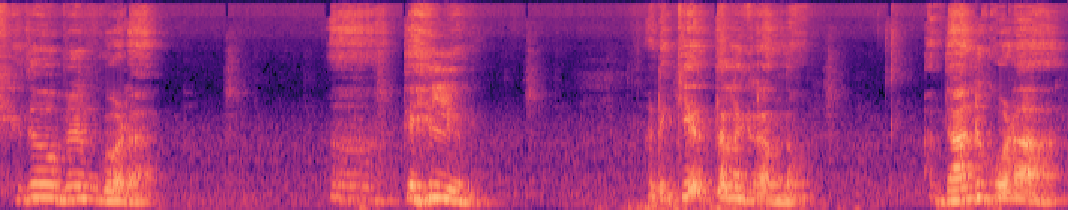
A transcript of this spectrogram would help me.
కెదోబీం కూడా తెహిలీం అంటే కీర్తన గ్రంథం. దాన్ని కూడా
